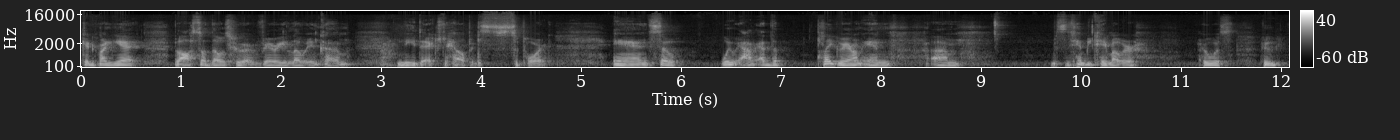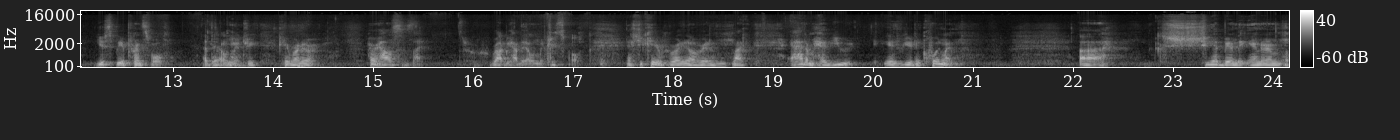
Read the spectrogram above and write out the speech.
kindergarten yet, but also those who are very low income need the extra help and support. And so we were out at the playground, and um, Mrs. Hemby came over, who was who used to be a principal at the elementary. Came running over. Her house is like right behind the elementary school, and she came running over and was like, Adam, have you interviewed in Quinlan? Uh, she had been the interim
